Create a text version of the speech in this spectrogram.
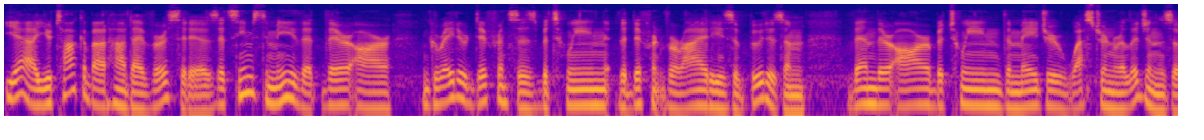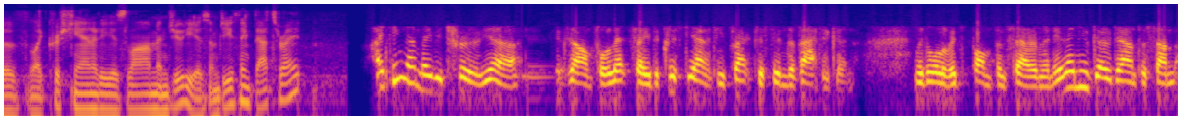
Yeah, you talk about how diverse it is. It seems to me that there are greater differences between the different varieties of Buddhism than there are between the major Western religions of like Christianity, Islam, and Judaism. Do you think that's right? I think that may be true, yeah. Example, let's say the Christianity practiced in the Vatican with all of its pomp and ceremony. Then you go down to some,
